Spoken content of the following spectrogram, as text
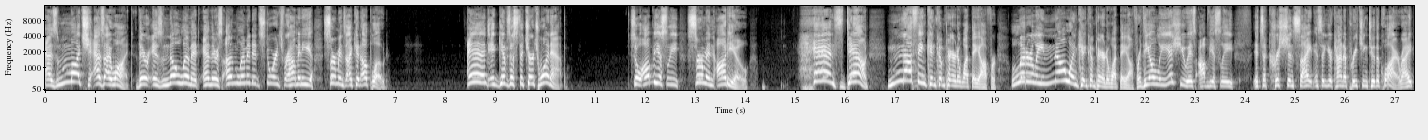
as much as I want. There is no limit and there's unlimited storage for how many sermons I can upload. And it gives us the Church One app. So obviously sermon audio hands down Nothing can compare to what they offer. Literally no one can compare to what they offer. The only issue is obviously it's a Christian site. And so you're kind of preaching to the choir, right?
